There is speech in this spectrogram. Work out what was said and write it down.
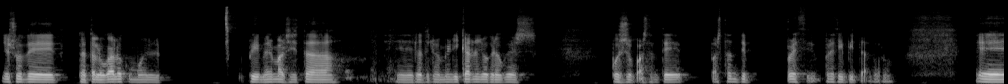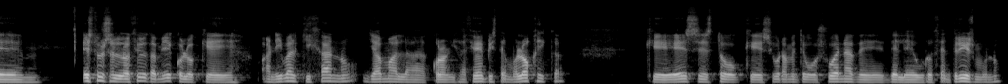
eso de catalogarlo como el primer marxista eh, latinoamericano yo creo que es pues bastante, bastante precipitado. esto se relaciona también con lo que Aníbal Quijano llama la colonización epistemológica, que es esto que seguramente os suena del eurocentrismo. ¿no?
